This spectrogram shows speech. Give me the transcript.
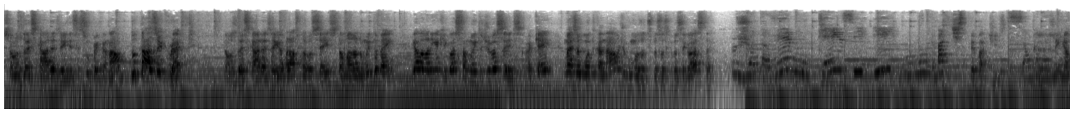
são os dois caras aí desse super canal do Tazercraft. Então os dois caras aí, abraço pra vocês, estão mandando muito bem. E a Laurinha aqui gosta muito de vocês, ok? Mais algum outro canal de algumas outras pessoas que você gosta? O JV, o Casey e o Batista. P. Batista. São bem Legal.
